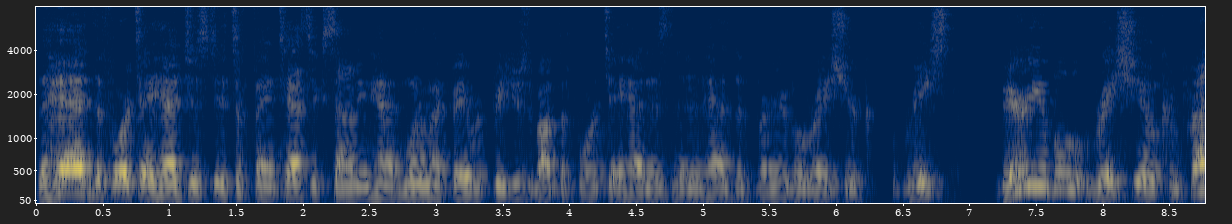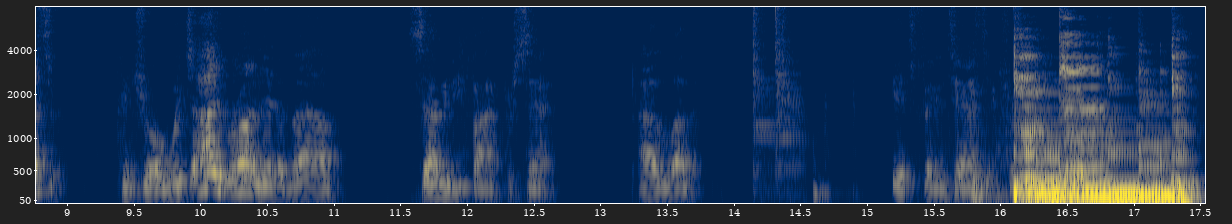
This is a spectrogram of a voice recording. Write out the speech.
the head, the Forte head, just it's a fantastic sounding head. One of my favorite features about the Forte head is that it has the variable ratio race variable ratio compressor control, which I run at about 75%. I love it. It's fantastic. For me.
